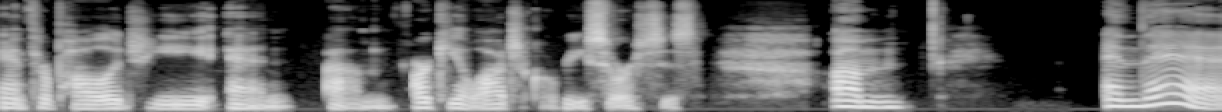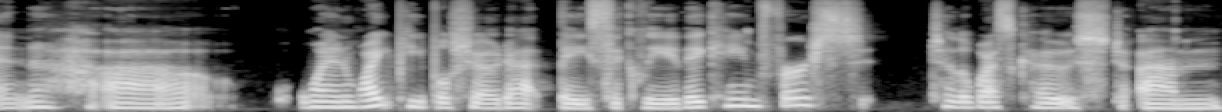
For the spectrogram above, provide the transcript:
anthropology, and um, archaeological resources. Um, and then uh, when white people showed up, basically, they came first to the West Coast. Um,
